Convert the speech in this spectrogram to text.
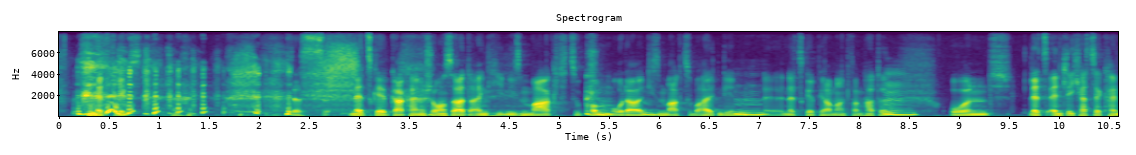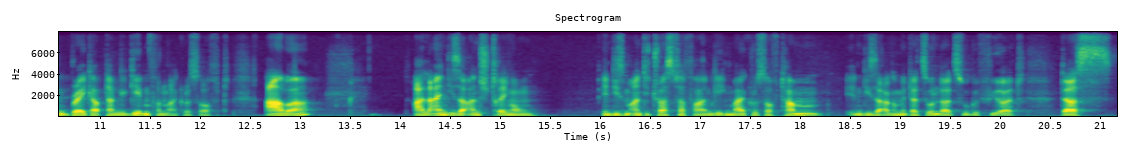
Netflix das Netscape gar keine Chance hatte, eigentlich in diesen Markt zu kommen oder diesen Markt zu behalten, den mhm. Netscape ja am Anfang hatte. Mhm. Und letztendlich hat es ja keinen Breakup dann gegeben von Microsoft. Aber allein diese Anstrengung in diesem Antitrust-Verfahren gegen Microsoft haben in dieser Argumentation dazu geführt, dass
